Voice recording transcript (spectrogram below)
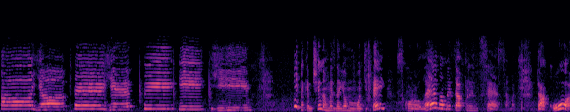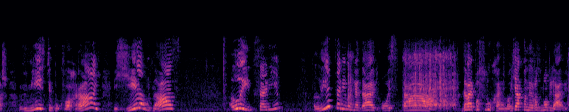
а я, е, є, і, і, ї. І таким чином ми знайомимо дітей з королевами та принцесами. Також в місті Буквограй є в нас лицарі. Лицарі виглядають ось так. Давай послухаємо, як вони розмовляють.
